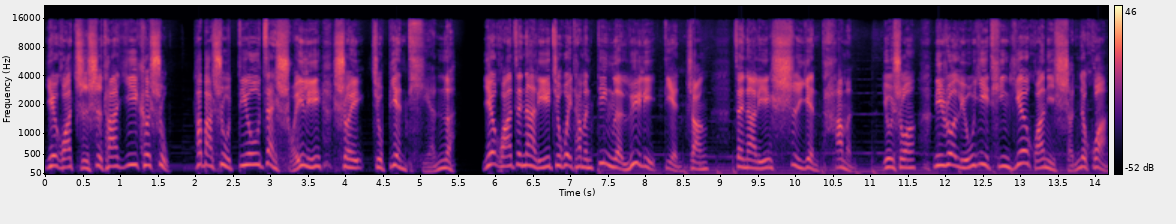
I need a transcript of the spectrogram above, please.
耶和华指示他一棵树，他把树丢在水里，水就变甜了。耶和华在那里就为他们定了律例典章，在那里试验他们。又说：“你若留意听耶和华你神的话，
